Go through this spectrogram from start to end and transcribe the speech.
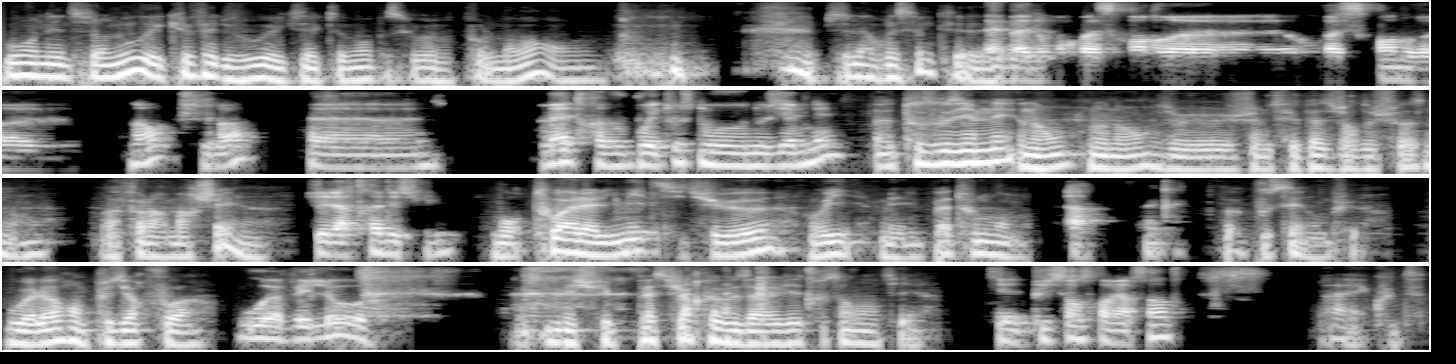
où on est sur nous et que faites-vous exactement? Parce que pour le moment, on- j'ai l'impression que. Eh ben, donc, on va se rendre, euh, on va se rendre, euh, non, je sais pas. Maître, vous pouvez tous nous, nous y amener? Euh, tous vous y amener? Non, non, non, je, je ne fais pas ce genre de choses, non. Va falloir marcher. J'ai l'air très déçu. Bon, toi, à la limite, si tu veux, oui, mais pas tout le monde. Ah, d'accord. Pas pousser non plus. Ou alors en plusieurs fois. Ou à vélo. Mais je suis pas sûr que vous arriviez tous en entier. Quelle puissance renversante. Ah, écoute,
